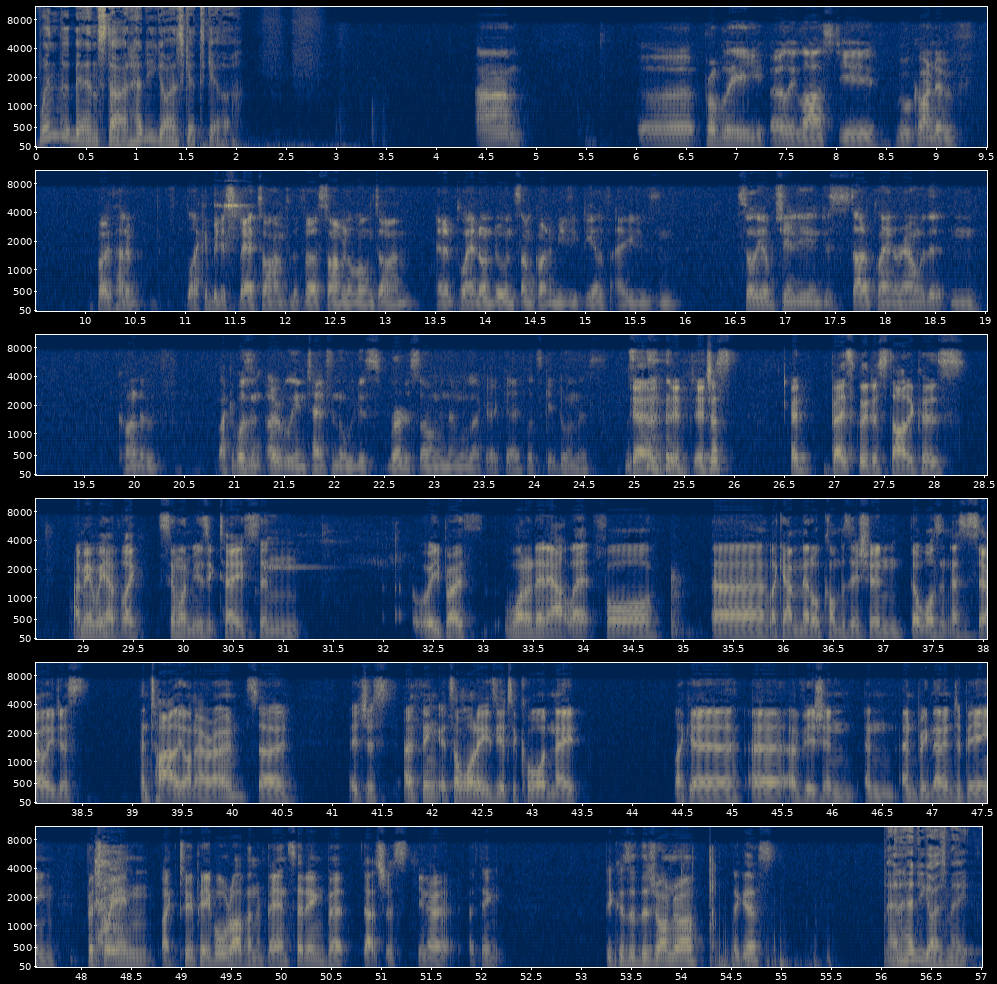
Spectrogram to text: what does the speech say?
when did the band start? How do you guys get together? um, uh, probably early last year, we were kind of both had a like a bit of spare time for the first time in a long time, and had planned on doing some kind of music together for ages, and saw the opportunity and just started playing around with it, and kind of like it wasn't overly intentional. We just wrote a song, and then we're like, okay, let's keep doing this. yeah, it, it just it basically just started because I mean we have like similar music tastes and we both wanted an outlet for uh, like our metal composition that wasn't necessarily just entirely on our own. So it just I think it's a lot easier to coordinate like a a, a vision and and bring that into being between like two people rather than a band setting. But that's just you know I think because of the genre, I guess. And how do you guys meet?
